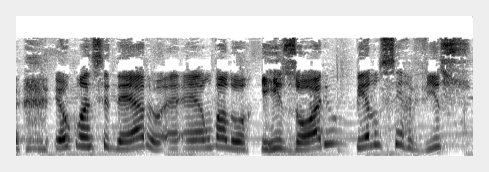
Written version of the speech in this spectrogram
eu considero é, é um valor irrisório pelo serviço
